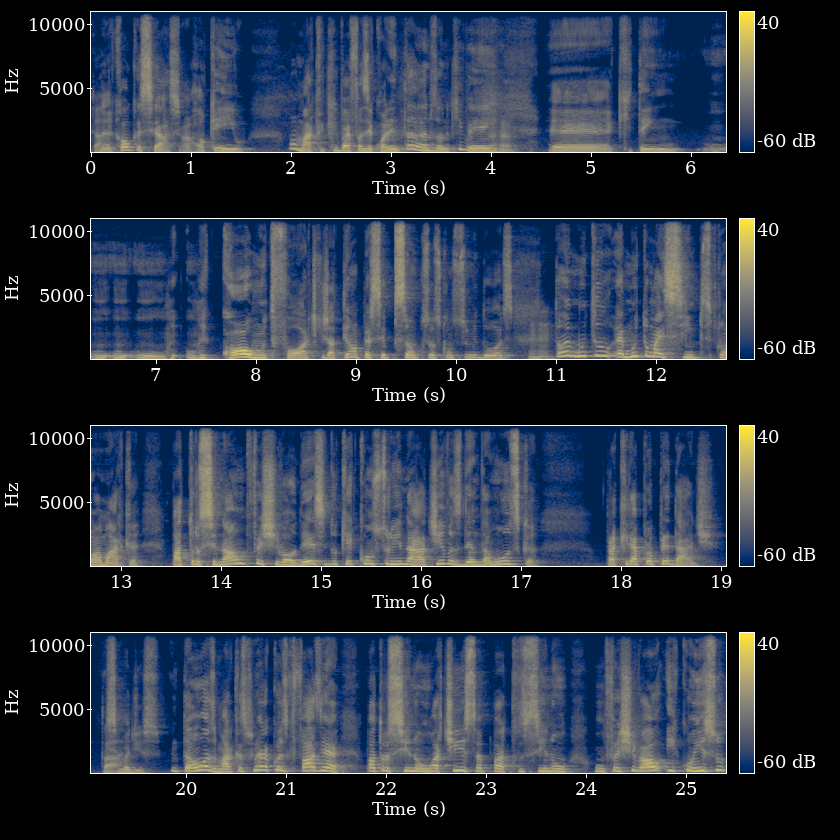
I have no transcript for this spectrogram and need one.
Tá. né? Qual que é esse asset? A Rock in Rio. Uma marca que vai fazer 40 anos ano que vem, Aham. é, que tem um, um- um- um recall muito forte, que já tem uma percepção com seus consumidores. Uhum. Então é muito, é muito mais simples para uma marca patrocinar um festival desse do que construir narrativas dentro da música para criar propriedade Tá. em cima disso. Então as marcas, a primeira coisa que fazem é patrocinam um artista, patrocinam um festival e com isso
